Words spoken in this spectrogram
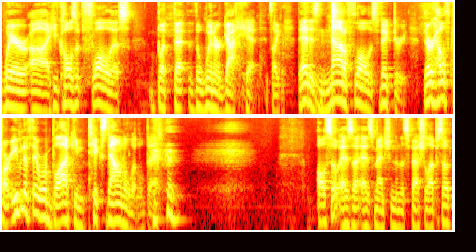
where uh, he calls it flawless, but that the winner got hit. It's like that is not a flawless victory. Their health bar, even if they were blocking, ticks down a little bit. also, as uh, as mentioned in the special episode,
